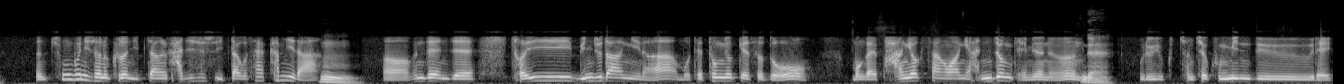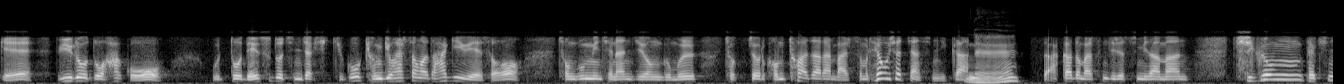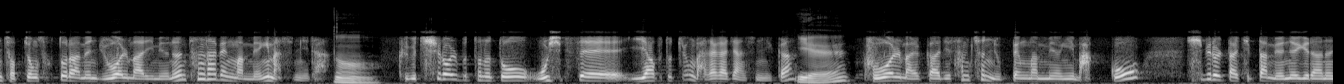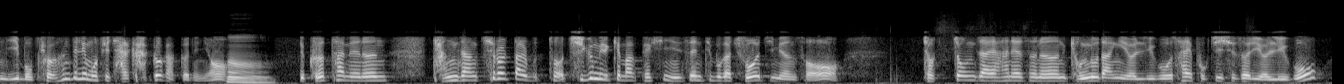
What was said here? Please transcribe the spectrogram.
충분히 저는 그런 입장을 가지실 수 있다고 생각합니다. 음. 어, 근데 이제 저희 민주당이나 뭐 대통령께서도 뭔가 방역 상황이 안정되면은 네. 우리 전체 국민들에게 위로도 하고 또 내수도 진작시키고 경기 활성화도 하기 위해서 전국민 재난지원금을 적극적으로 검토하자라는 말씀을 해오셨지 않습니까? 네. 아까도 말씀드렸습니다만 지금 백신 접종 속도라면 6월 말이면은 1,400만 명이 맞습니다. 어. 그리고 7월부터는 또 50세 이하부터 쭉 맞아가지 않습니까? 예. 9월 말까지 3,600만 명이 맞고 11월 달 집단 면역이라는 이 목표가 흔들림 없이 잘 갈 것 같거든요. 어. 그렇다면은 당장 7월 달부터 지금 이렇게 막 백신 인센티브가 주어지면서 적정자에 한해서는 경로당이 열리고 사회복지시설이 열리고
